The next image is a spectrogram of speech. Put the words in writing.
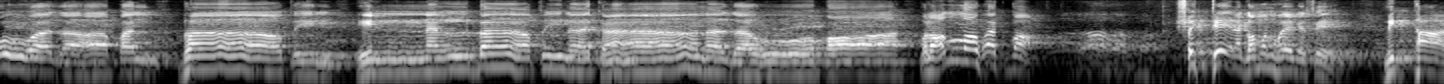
وزهق الباطل إن الباطل كان زهوقا বলো আল্লাহ আকবার সত্যের আগমন হয়ে গেছে মিথ্যার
